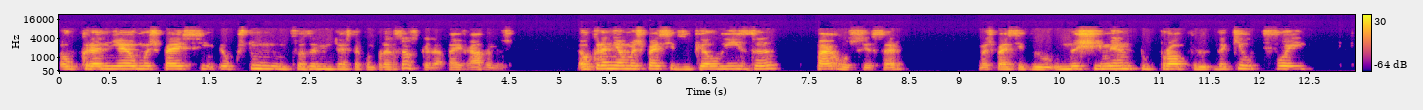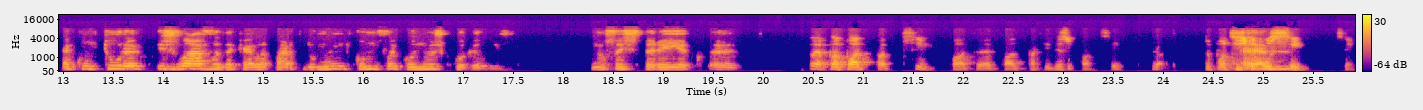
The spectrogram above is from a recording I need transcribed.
a Ucrânia é uma espécie, eu costumo fazer muito esta comparação, se calhar está errada, mas a Ucrânia é uma espécie de Galiza para a Rússia, certo? Uma espécie de nascimento próprio daquilo que foi a cultura eslava daquela parte do mundo, como foi connosco com a Galiza. Não sei se estarei a. Pode, pode, pode, sim, pode, pode partir desse ponto, sim. Do ponto de vista russo, sim. sim.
